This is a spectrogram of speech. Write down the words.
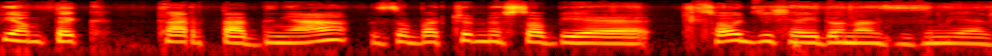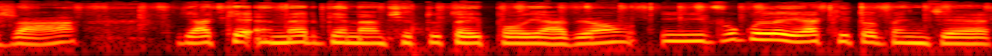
Piątek, karta dnia. Zobaczymy sobie, co dzisiaj do nas zmierza, jakie energie nam się tutaj pojawią i w ogóle jaki to będzie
